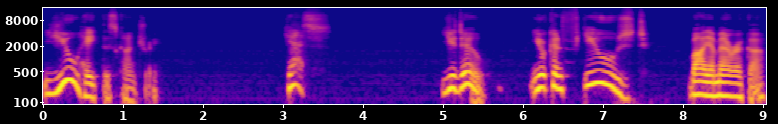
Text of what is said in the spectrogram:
you hate this country. Yes, you do. You're confused by America.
